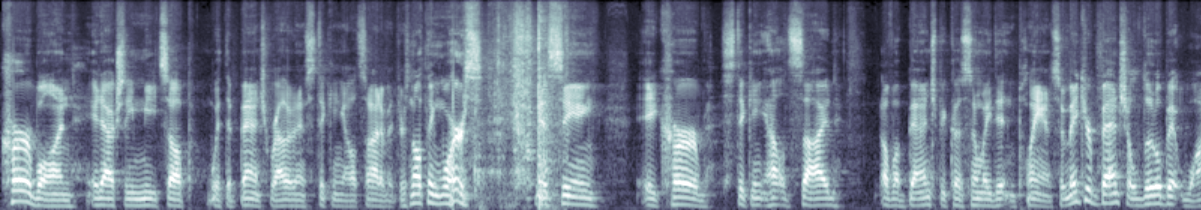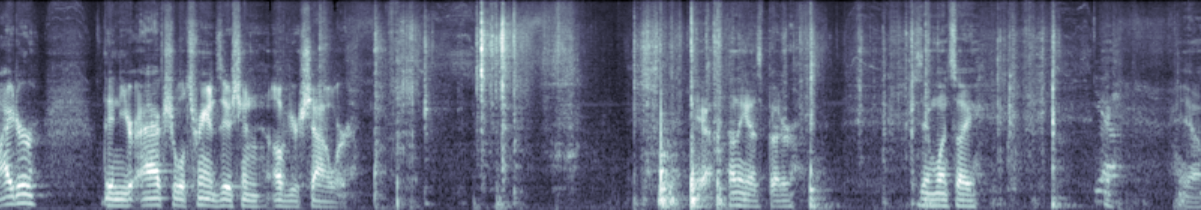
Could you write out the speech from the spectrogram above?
curb on, it actually meets up with the bench rather than sticking outside of it. There's nothing worse than seeing a curb sticking outside of a bench because somebody didn't plan. So make your bench a little bit wider than your actual transition of your shower. Yeah, I think that's better. Because then once I, Yeah. yeah.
